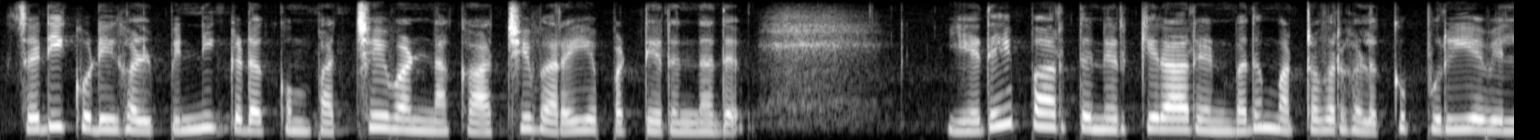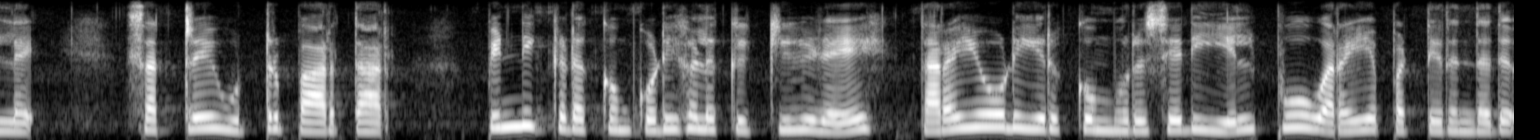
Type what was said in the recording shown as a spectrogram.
செடி கொடிகள் பின்னி கிடக்கும் பச்சை வண்ண காட்சி வரையப்பட்டிருந்தது. எதை பார்த்து நிற்கிறார் என்பது மற்றவர்களுக்கு புரியவில்லை. சற்றே உற்று பார்த்தார். பின்னி கிடக்கும் கொடிகளுக்கு கீழே தரையோடு இருக்கும் ஒரு செடியில் பூ வரையப்பட்டிருந்தது.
